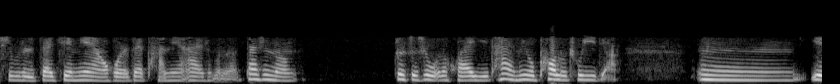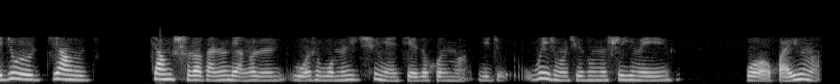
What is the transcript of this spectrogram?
是不是在见面啊，或者在谈恋爱什么的。但是呢，这只是我的怀疑，他也没有暴露出一点儿。嗯，也就这样子僵持了。反正两个人，我是我们是去年结的婚嘛，也就为什么结婚呢？是因为我怀孕了，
